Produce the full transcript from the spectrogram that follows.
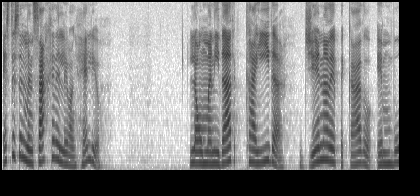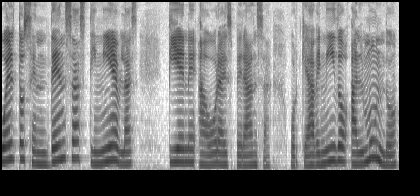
Este es el mensaje del Evangelio. La humanidad caída, llena de pecado, envueltos en densas tinieblas, tiene ahora esperanza, porque ha venido al mundo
